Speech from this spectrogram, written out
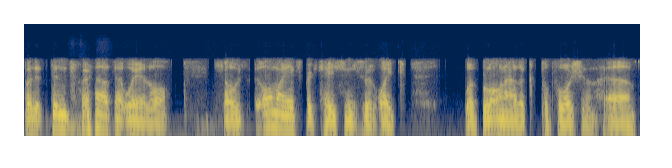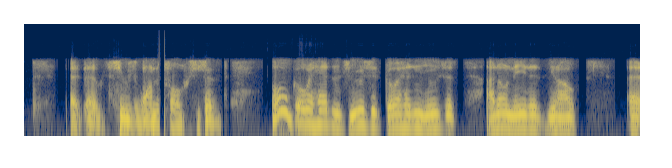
but it didn't turn out that way at all. So all my expectations were like were blown out of proportion. Uh, uh, she was wonderful. She said, "Oh, go ahead and use it. Go ahead and use it. I don't need it. You know." Uh,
